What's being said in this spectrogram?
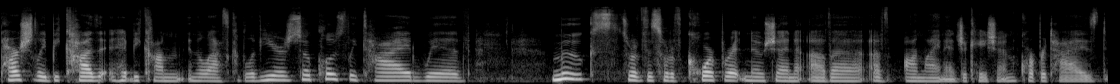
partially because it had become in the last couple of years so closely tied with MOOCs, sort of this sort of corporate notion of a of online education, corporatized,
